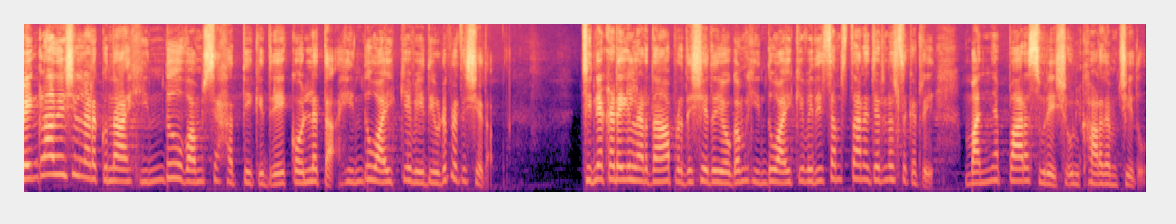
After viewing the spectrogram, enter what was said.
ബംഗ്ലാദേശിൽ നടക്കുന്ന ഹിന്ദു വംശഹത്യക്കെതിരെ കൊല്ലത്ത് ഹിന്ദു ഐക്യവേദിയുടെ പ്രതിഷേധം. ചിന്നക്കടയിൽ നടന്ന പ്രതിഷേധ യോഗം ഹിന്ദു ഐക്യവേദി സംസ്ഥാന ജനറൽ സെക്രട്ടറി മഞ്ഞപ്പാറ സുരേഷ് ഉദ്ഘാടനം ചെയ്തു.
